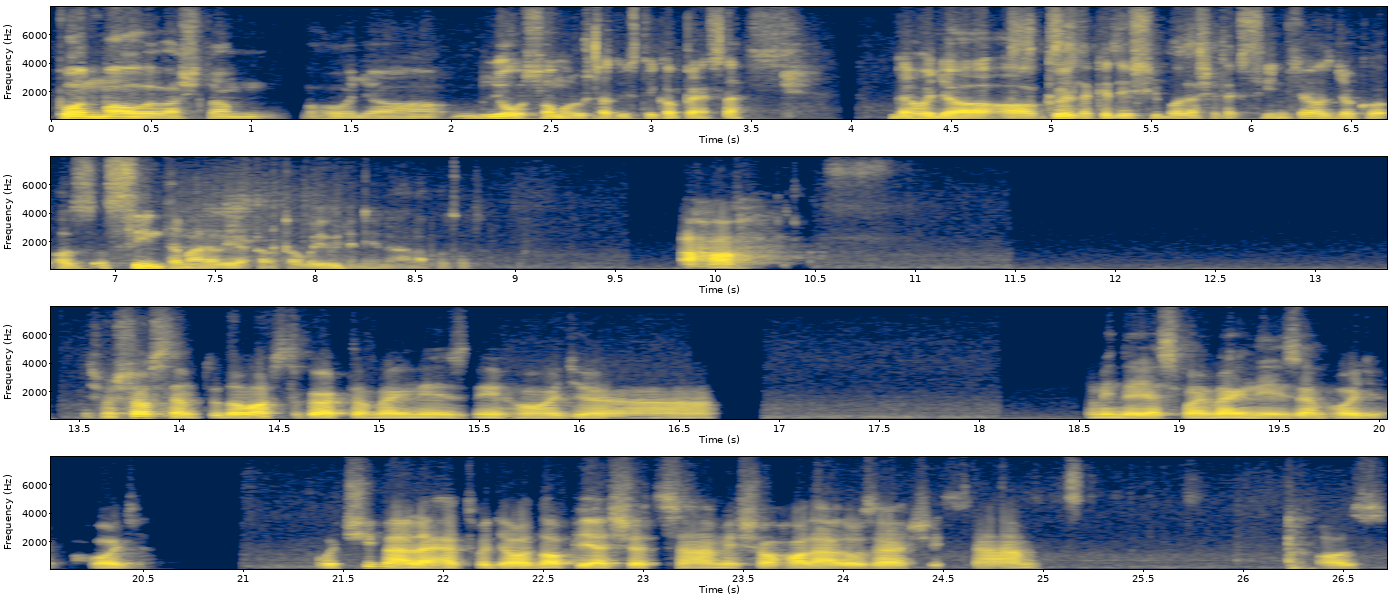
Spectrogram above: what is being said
pont ma olvastam, hogy a jó szomorú statisztika persze, de hogy a, a közlekedési balesetek szintje az, gyakor, az, az szinte már elérte a tavaly ugyanilyen állapotot. Aha. És most azt nem tudom, azt akartam megnézni, hogy uh, mindegy, ezt majd megnézem, hogy, hogy, hogy simán lehet, hogy a napi esetszám és a halálozási szám az,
